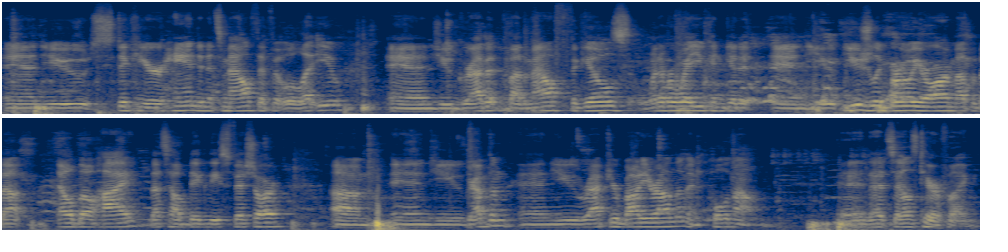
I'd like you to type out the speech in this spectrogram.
and you stick your hand in its mouth if it will let you, and you grab it by the mouth, the gills, whatever way you can get it, and you usually burrow your arm up about elbow high. That's how big these fish are. Um, and you grab them and you wrap your body around them and pull them out. And that sounds terrifying.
